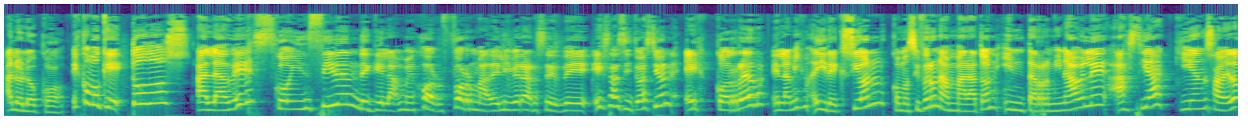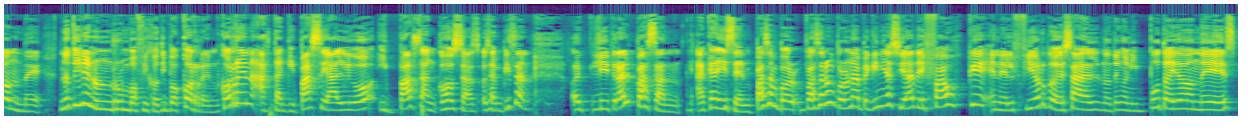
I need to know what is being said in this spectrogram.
a lo loco. Es como que todos a la vez coinciden de que la mejor forma de liberarse de esa situación es correr en la misma dirección como si fuera una maratón interminable hacia quién sabe dónde. No tienen un rumbo fijo, tipo corren, corren hasta que pase algo y pasan cosas. O sea, empiezan, literal pasan, acá dicen, por, pasaron por una pequeña ciudad de Fauske en el fiordo de Sal, no tengo ni puta idea dónde es,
